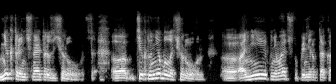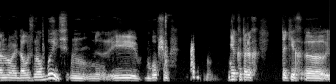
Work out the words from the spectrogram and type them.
некоторые начинают разочаровываться. Э, Те, кто не был очарован, они понимают, что примерно так оно и должно быть. И, в общем, некоторых таких э,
